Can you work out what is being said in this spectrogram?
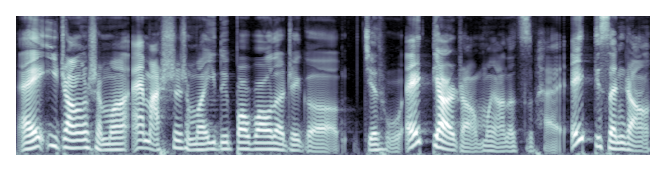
哎，一张什么爱马仕什么一堆包包的这个截图，哎，第二张梦阳的自拍，哎，第三张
